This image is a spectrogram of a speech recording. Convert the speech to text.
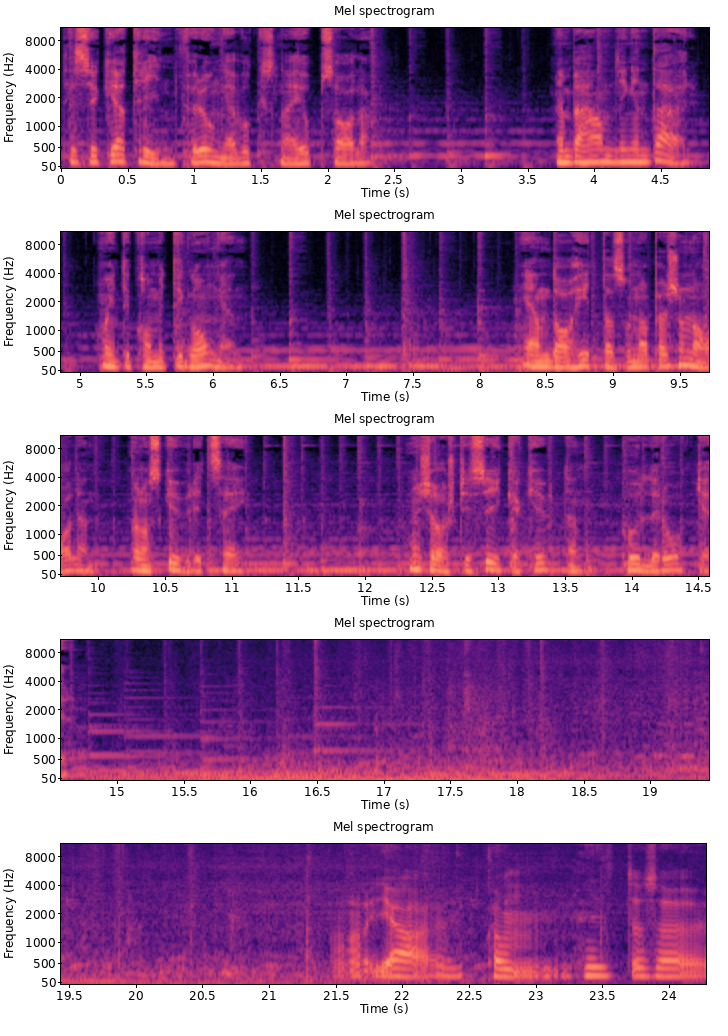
till psykiatrin för unga vuxna i Uppsala. Men behandlingen där har inte kommit igång än. En dag hittas hon av personalen när hon skurit sig. Hon körs till psykakuten på Ulleråker. Jag kom hit och så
